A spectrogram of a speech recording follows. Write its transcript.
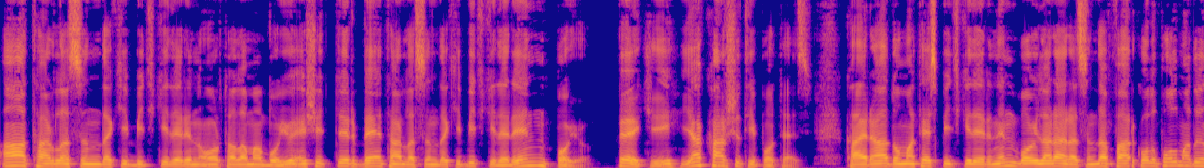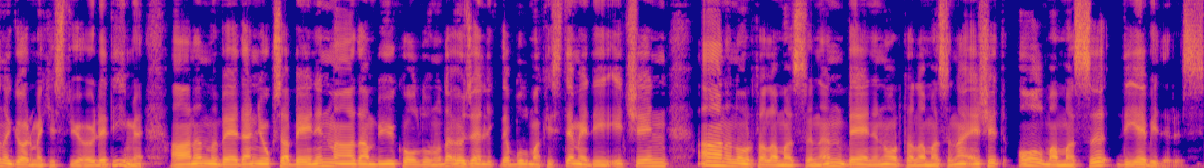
A tarlasındaki bitkilerin ortalama boyu eşittir B tarlasındaki bitkilerin boyu. Peki ya karşıt hipotez? Kayra domates bitkilerinin boyları arasında fark olup olmadığını görmek istiyor öyle değil mi? A'nın mı B'den yoksa B'nin mi A'dan büyük olduğunu da özellikle bulmak istemediği için A'nın ortalamasının B'nin ortalamasına eşit olmaması diyebiliriz.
